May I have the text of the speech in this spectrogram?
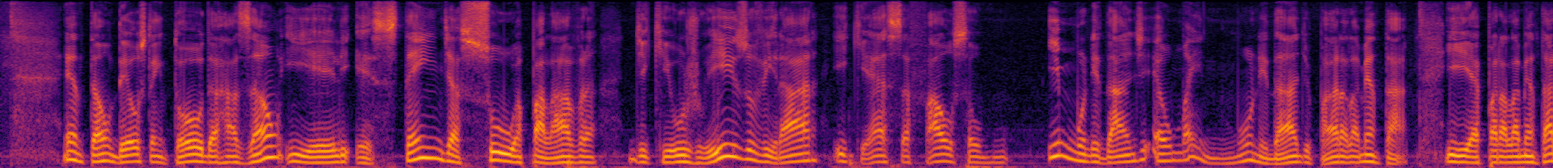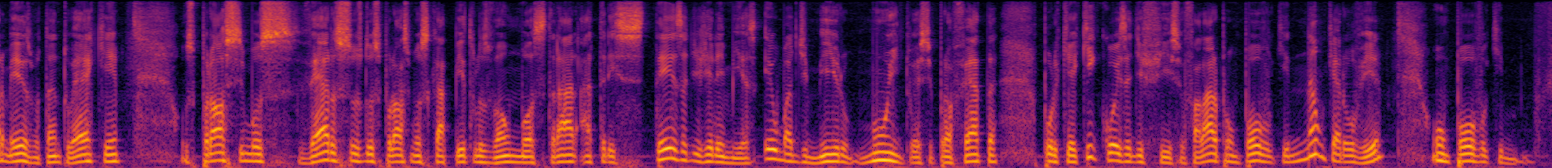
Então Deus tem toda a razão e ele estende a sua palavra de que o juízo virá e que essa falsa imunidade é uma imunidade para lamentar. E é para lamentar mesmo, tanto é que os próximos versos dos próximos capítulos vão mostrar a tristeza de Jeremias. Eu admiro muito esse profeta, porque que coisa difícil falar para um povo que não quer ouvir, um povo que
